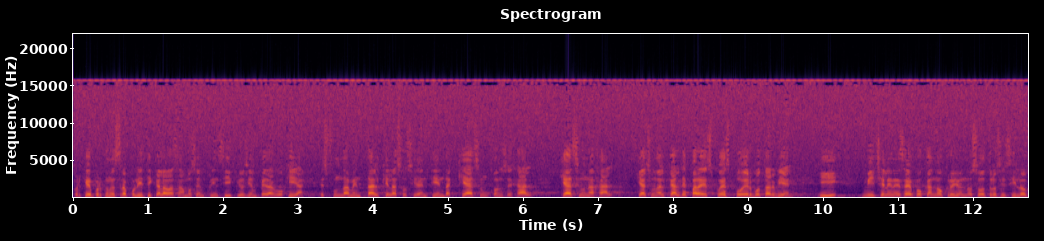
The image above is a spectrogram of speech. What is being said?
¿Por qué? Porque nuestra política la basamos en principios y en pedagogía. Es fundamental que la sociedad entienda qué hace un concejal, qué hace un ajal, qué hace un alcalde para después poder votar bien. Y Michel en esa época no creyó en nosotros y sí, lo,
